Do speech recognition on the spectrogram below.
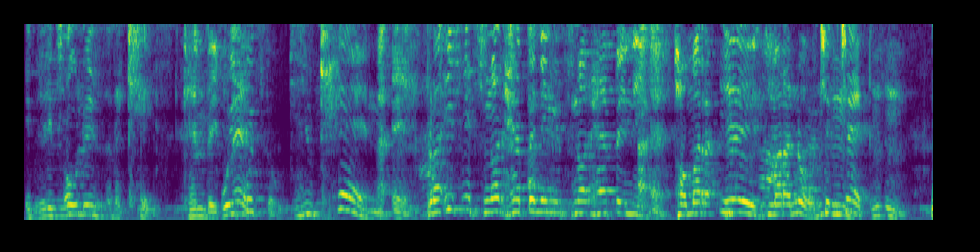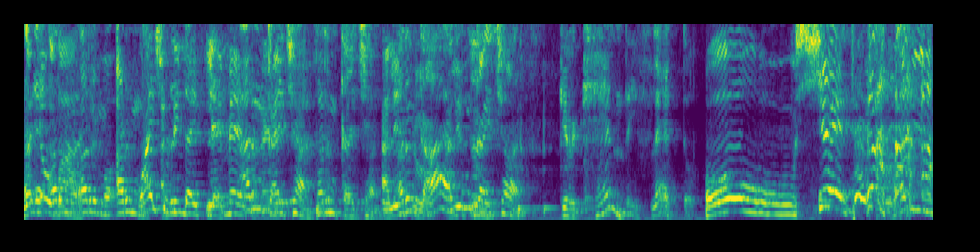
it's it's always the case. Can they we flirt put though? you can. Ah, eh. Uh-uh. but if it's not happening it's not happening. Ah, eh. Mara yes mara no check check Eh, why shouldn't I Let flex me- Arim chance, Arim guy chance. A little, Arim guy, a Arim little. guy chance. Can- Can they flat though? oh shit What do you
